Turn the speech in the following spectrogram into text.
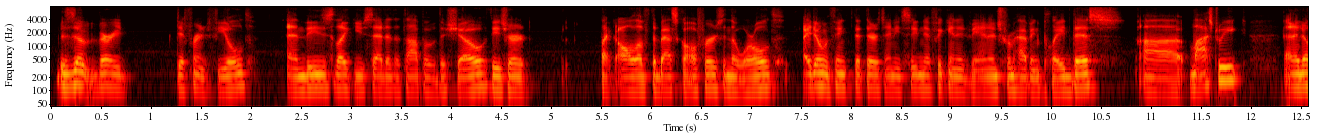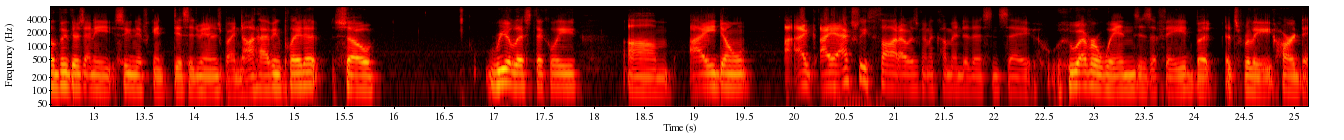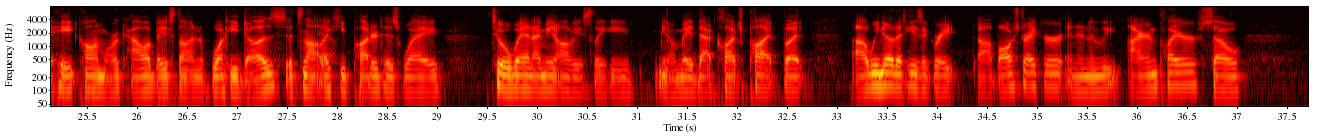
this is a very different field, and these, like you said at the top of the show, these are like all of the best golfers in the world. I don't think that there's any significant advantage from having played this uh, last week and I don't think there's any significant disadvantage by not having played it. So realistically, um, I don't. I, I actually thought I was going to come into this and say whoever wins is a fade, but it's really hard to hate Collin Morikawa based on what he does. It's not yeah. like he putted his way to a win. I mean, obviously he you know made that clutch putt, but uh, we know that he's a great uh, ball striker and an elite iron player. So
